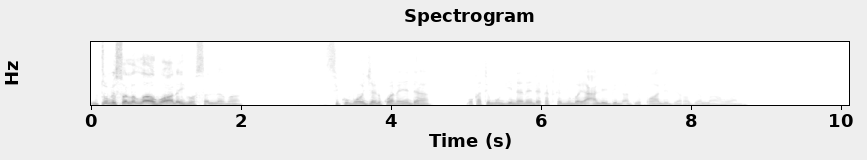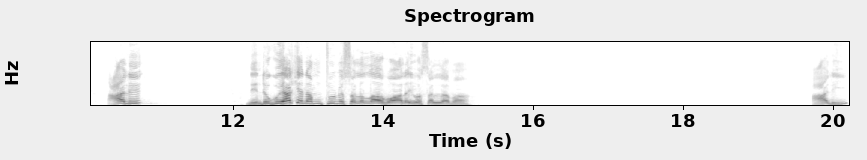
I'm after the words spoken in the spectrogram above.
Mtume salallahu alaihi wasalama siku moja alikuwa anaenda wakati mwingine anaenda katika nyumba ya ali bin abitalibi radiallahu anhu. Ali ni ndugu yake na mtume salllahu alaihi wasalama ali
